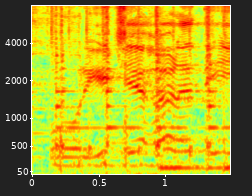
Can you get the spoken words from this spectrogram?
माझी हळदी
